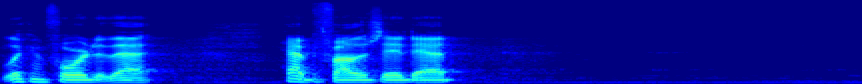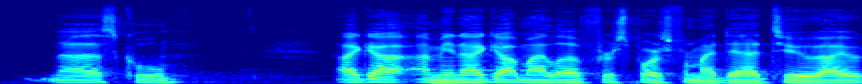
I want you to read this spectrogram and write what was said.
looking forward to that. Happy Father's Day, Dad. No, that's cool. I got. I mean, I got my love for sports from my dad too. I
